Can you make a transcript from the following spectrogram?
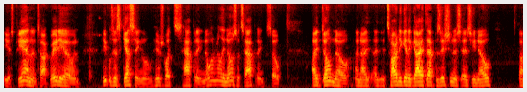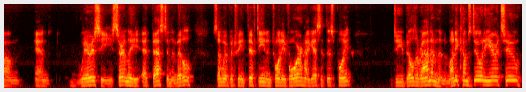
ESPN and talk radio, and people just guessing. Well, here's what's happening. No one really knows what's happening. So I don't know, and I, it's hard to get a guy at that position, as, as you know. Um, and where is he? He's certainly at best in the middle, somewhere between 15 and 24, I guess, at this point. Do you build around him, and then the money comes due in a year or two?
